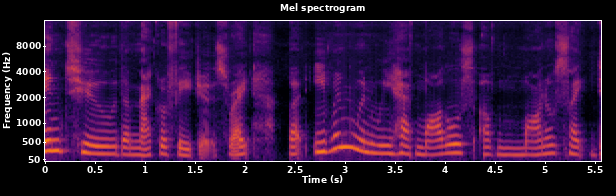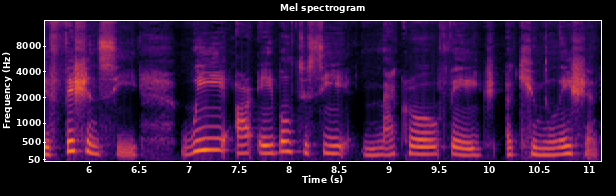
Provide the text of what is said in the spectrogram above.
into the macrophages, right? But even when we have models of monocyte deficiency, we are able to see macrophage accumulation.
